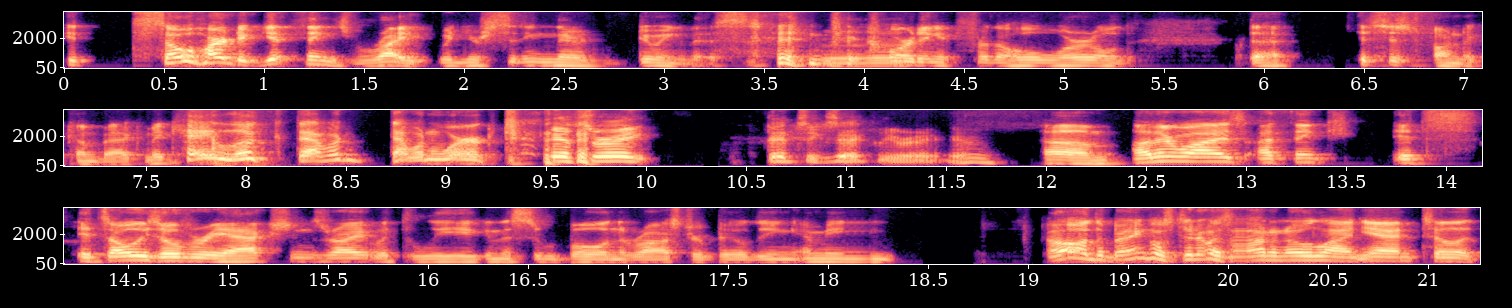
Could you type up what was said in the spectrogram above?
it's so hard to get things right when you're sitting there doing this and Mhm. recording it for the whole world. That it's just fun to come back and make, hey, look, that one that one worked. That's right. That's exactly right. Yeah. Um, otherwise, I think it's it's always overreactions, right, with the league and the Super Bowl and the roster building. I mean, oh, the Bengals did it without an O line, yeah, until it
